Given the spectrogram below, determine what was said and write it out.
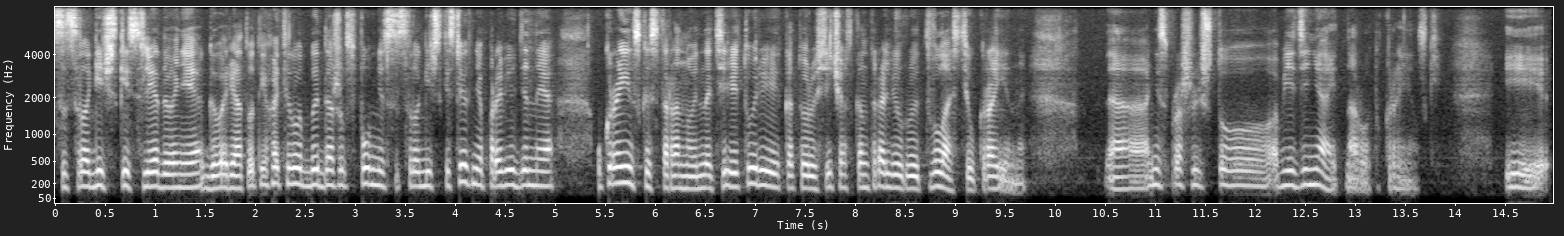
социологические исследования говорят. Вот я хотела бы даже вспомнить социологические исследования, проведенные украинской стороной на территории, которую сейчас контролируют власти Украины. Э, они спрашивали, что объединяет народ украинский. И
